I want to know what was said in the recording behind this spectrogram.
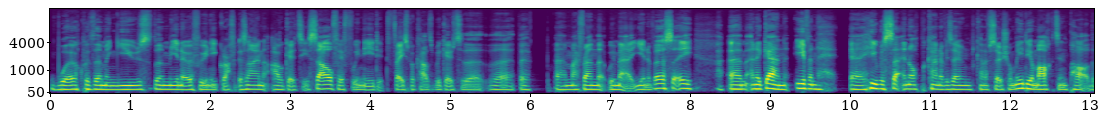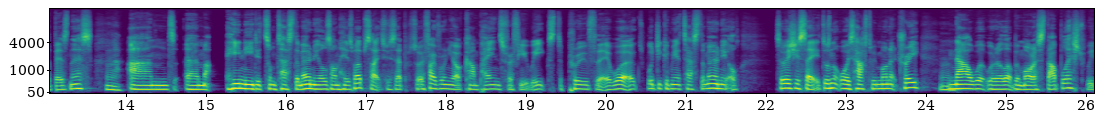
work with them and use them. You know, if we need graphic design, I'll go to yourself. If we needed Facebook ads, we go to the the, the uh, my friend that we met at university. Um, and again, even uh, he was setting up kind of his own kind of social media marketing part of the business, mm. and um, he needed some testimonials on his website. So he said, "So if I run your campaigns for a few weeks to prove that it worked, would you give me a testimonial?" So as you say, it doesn't always have to be monetary. Mm. Now we're, we're a little bit more established. We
